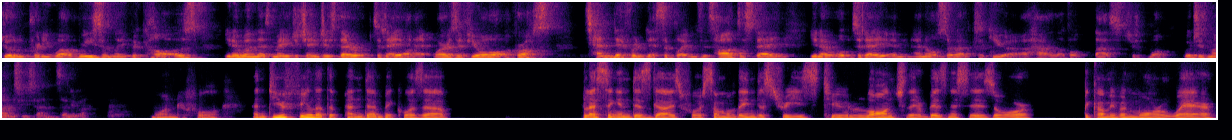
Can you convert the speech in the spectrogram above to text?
done pretty well recently because you know when there's major changes they're up to date on it whereas if you're across 10 different disciplines, it's hard to stay, you know, up to date and, and also execute at a higher level. That's just, well, which is my two cents anyway. Wonderful. And do you feel that the pandemic was a blessing in disguise for some of the industries to launch their businesses or become even more aware?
